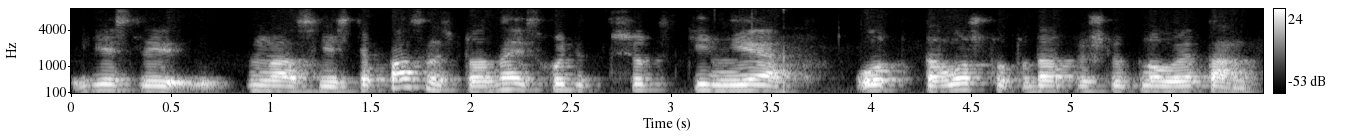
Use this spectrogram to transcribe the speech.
если у нас есть опасность, то она исходит все-таки не от того, что туда пришлют новые танки.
